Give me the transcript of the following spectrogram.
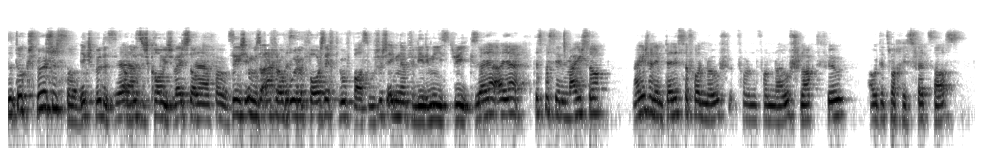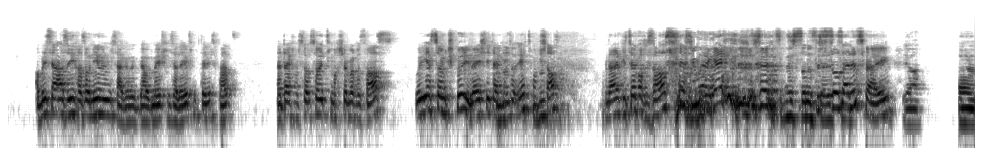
du, du spürst es so. ich spüre das. Ja, aber das ist komisch, weißt du? So, Ja, voll. ich muss nachher auch verdammt vorsichtig aufpassen, sonst irgendwann verliere ich meine Streaks. Ja, ja, ah, ja, das passiert manchmal so. Manchmal habe ich im Tennis so vor einem, Auf, vor, vor einem Aufschlag das Gefühl, oh, jetzt mache ich es fett sass. Aber ich, also ich kann es auch niemandem sagen, weil ich halt meistens allein auf dem Tennisplatz. Dann denke ich mir so, so jetzt machst du einfach ein Sass. Und ich habe so ein Gespür, weißt du, ich denke mir so, jetzt machst du Sass. Und dann gibt es einfach ein Sass. Das ist super geil. Das ist so ein ist so satisfying. Ja. Äh,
